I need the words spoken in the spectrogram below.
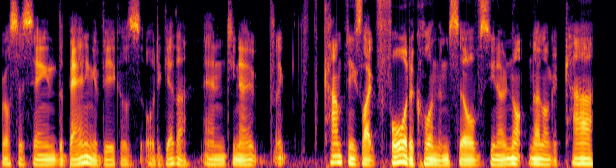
we're also seeing the banning of vehicles altogether. And you know, like, companies like Ford are calling themselves, you know, not no longer car,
